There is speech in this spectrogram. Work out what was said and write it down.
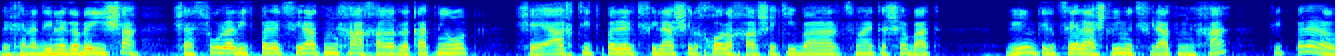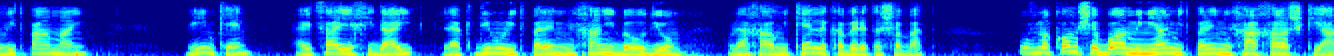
וכן הדין לגבי אישה, שאסור לה להתפלל תפילת מנחה אחר הדלקת נרות, שאך תתפלל תפילה של חול אחר שקיבלה על עצמה את השבת, ואם תרצה להשלים את תפילת מנחה, תתפלל ערבית פעמיים. ואם כן, העצה היחידה היא להקדים ולהתפלל מנחה מבעוד יום, ולאחר מכן לקבל את השבת. ובמקום שבו המניין מתפלל מנחה אחר השקיעה,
